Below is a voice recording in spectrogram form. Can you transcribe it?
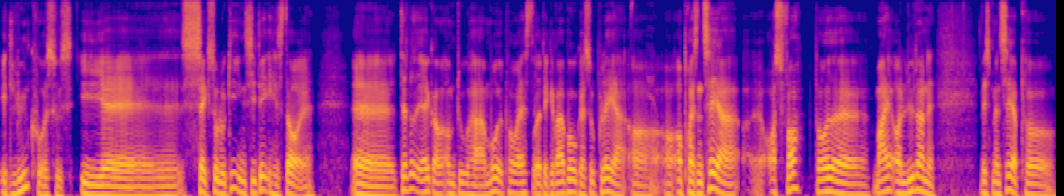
et lynkursus i øh, seksologiens idehistorie. Øh, det ved jeg ikke, om, om du har mod på, Astrid. Det kan være, at Bo kan supplere og, og, og præsentere øh, os for, både øh, mig og lytterne, hvis man ser på,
